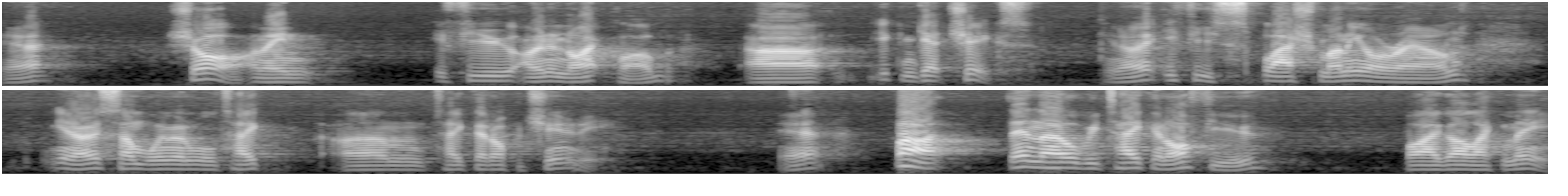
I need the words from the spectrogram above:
Yeah? Sure, I mean, if you own a nightclub, uh, you can get chicks. You know, if you splash money around, you know, some women will take, um, take that opportunity. Yeah? But then they will be taken off you by a guy like me,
